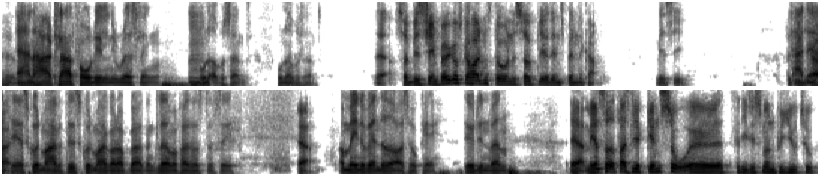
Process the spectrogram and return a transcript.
Øhm, Ja, han har klart fordelen i wrestlingen. Mm. 100 procent. 100 procent. Ja, så hvis Shane Burgos skal holde den stående, så bliver det en spændende kamp, vil jeg sige. Fordi Ja, de det er, har- det, er sgu et meget, det er sgu et meget godt opgør. Den glæder mig faktisk også til at se. Ja. Og main eventet er også okay. Det er jo din ven. Ja, men jeg sad faktisk lige og genså, øh, fordi det smed den på YouTube.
